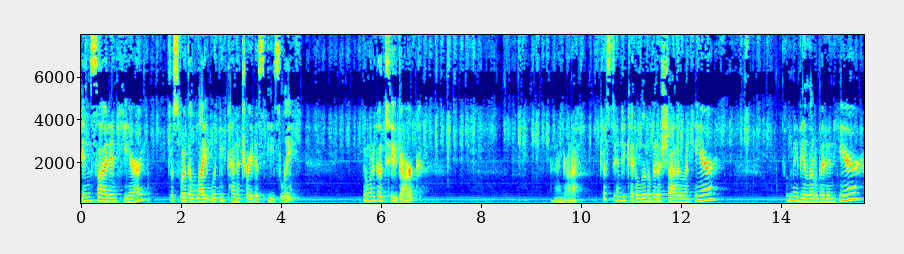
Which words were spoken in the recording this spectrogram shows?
inside in here, just where the light wouldn't penetrate as easily. Don't wanna go too dark. And I'm gonna just indicate a little bit of shadow in here, maybe a little bit in here,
